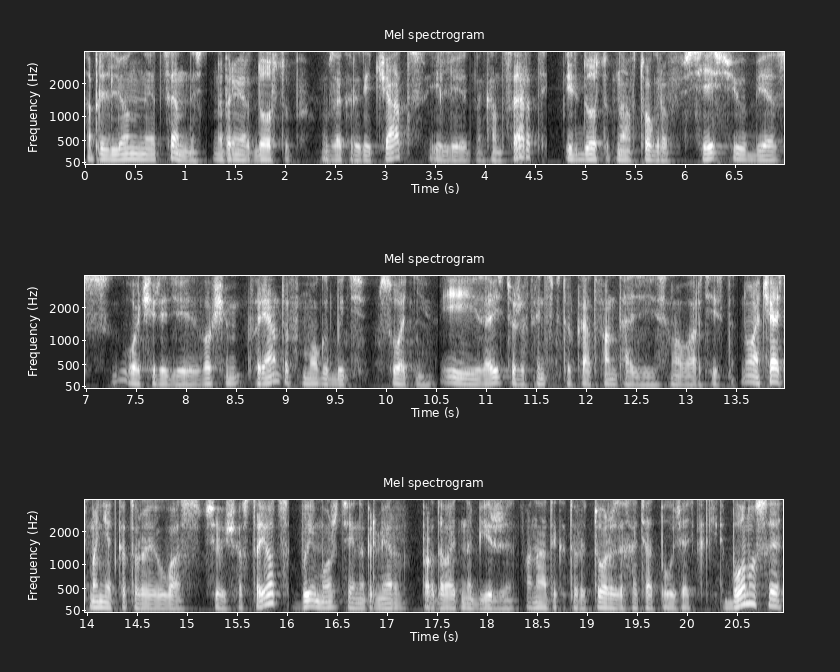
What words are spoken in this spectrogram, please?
определенные ценности. Например, доступ в закрытый чат или на концерт, или доступ на автограф в сессию без очереди. В общем, вариантов могут быть сотни. И зависит уже, в принципе, только от фантазии самого артиста. Ну, а часть монет, которые у вас все еще остается, вы можете, например, продавать на бирже. Фанаты, которые тоже захотят получать какие-то бонусы,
